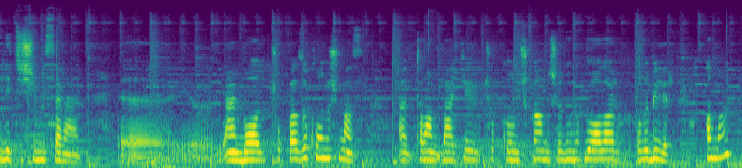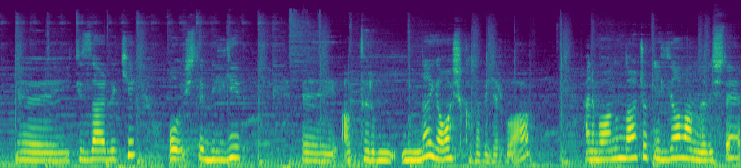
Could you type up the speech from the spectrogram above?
iletişimi seven, yani boğa çok fazla konuşmaz. Yani tamam belki çok konuşkan dışa dönük boğalar olabilir ama e, ikizlerdeki o işte bilgi aktarımında yavaş kalabilir boğa. Hani boğanın daha çok ilgi alanları işte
